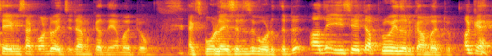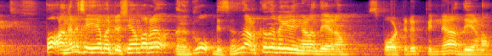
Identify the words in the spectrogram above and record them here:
സേവിങ്സ് അക്കൗണ്ട് വെച്ചിട്ട് നമുക്ക് എന്ത് ചെയ്യാൻ പറ്റും? എക്സ്പോർട്ട് ലൈസൻസ് കൊടുത്തിട്ട് അത് ഈസി ആയിട്ട് അപ്രൂവ് ചെയ്തെടുക്കാൻ പറ്റും. ഓക്കെ അപ്പോൾ അങ്ങനെ ചെയ്യാൻ പറ്റും. പക്ഷേ ഞാൻ പറഞ്ഞു നിങ്ങൾക്ക് ബിസിനസ് നടക്കുന്നുണ്ടെങ്കിൽ നിങ്ങൾ എന്ത് ചെയ്യണം? സ്പോട്ടിൽ പിന്നെ എന്ത് ചെയ്യണം?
